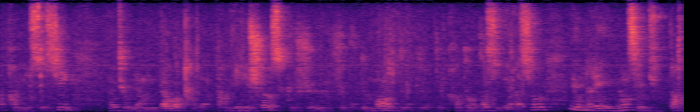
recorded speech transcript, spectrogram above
apprenez ceci, parmi les choses que je, vous demande de, prendre en considération, une réunion, c'est du temps.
